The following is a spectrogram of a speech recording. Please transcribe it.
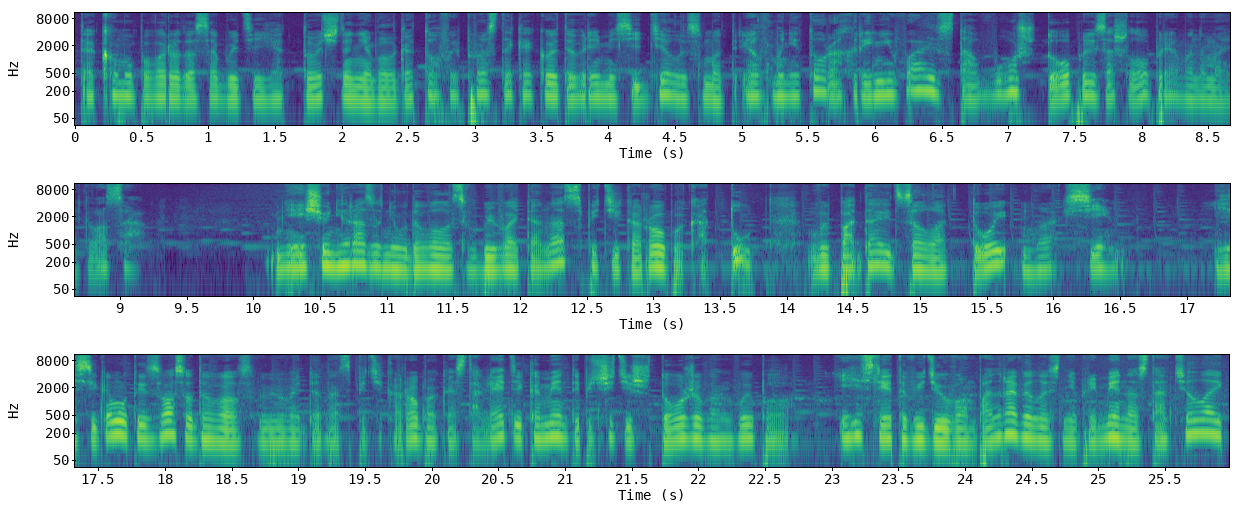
Такому повороту событий я точно не был готов и просто какое-то время сидел и смотрел в монитор, охреневая с того, что произошло прямо на моих глазах. Мне еще ни разу не удавалось выбивать донат с пяти коробок, а тут выпадает золотой Мах 7. Если кому-то из вас удавалось выбивать донат с пяти коробок, оставляйте комменты, пишите, что же вам выпало. И если это видео вам понравилось, непременно ставьте лайк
